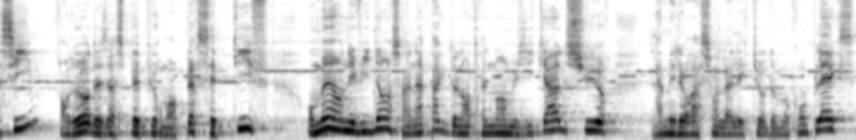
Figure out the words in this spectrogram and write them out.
Ainsi, en dehors des aspects purement perceptifs, on met en évidence un impact de l'entraînement musical sur l'amélioration de la lecture de mots complexes,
